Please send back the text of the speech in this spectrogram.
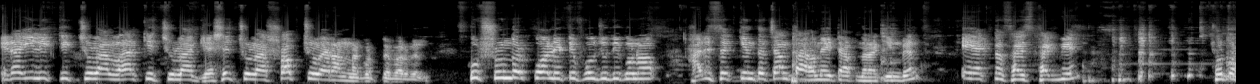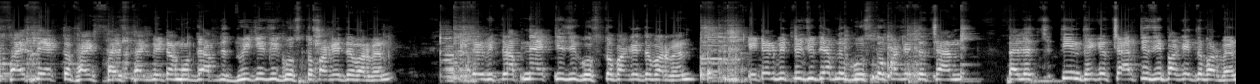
এটা ইলেকট্রিক চুলা লার্কির চুলা, গ্যাসের চুলা, সব চুলায় রান্না করতে পারবেন। খুব সুন্দর কোয়ালিটি ফুল যদি কোনো হাড়ি সেট কিনতে চান, তাহলে এটা আপনারা কিনবেন। এই একটা সাইজ থাকবে। ছোট সাইজ দিয়ে একটা সাইজ সাইজ থাকবে। এটার মধ্যে আপনি দুই কেজি গোস্ত পাকাইতে পারবেন। এটার ভিতরে আপনি এক কেজি গোস্ত পাকাইতে পারবেন। এটার ভিতরে যদি আপনি গোস্ত পাকাইতে চান, তাহলে তিন থেকে চার কেজি পাকাইতে পারবেন।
